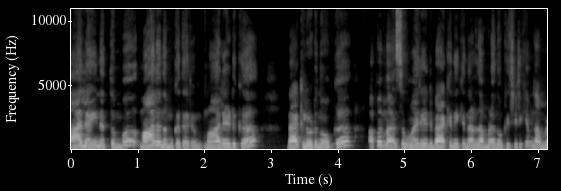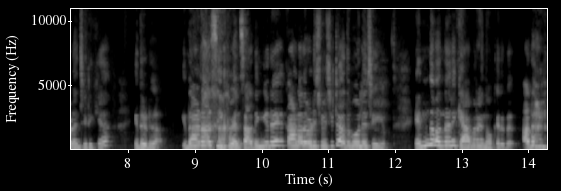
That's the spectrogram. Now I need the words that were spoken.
ആ ലൈൻ എത്തുമ്പോൾ മാല നമുക്ക് തരും. മാല എടുക്കുക ബാക്കിലോട്ട് നോക്കുക. അപ്പം സുകുമാരി എന്റെ ബാക്കിൽ നിൽക്കുന്നതാണ് നമ്മളെ നോക്കി ചിരിക്കും. നമ്മളും ചിരിക്കുക. ഇതിടുക ഇതാണ് ആ സീക്വൻസ് അതിങ്ങനെ കാണാതെ പഠിച്ചു വെച്ചിട്ട് അതുപോലെ ചെയ്യും. എന്ന് വന്നാലും ക്യാമറയെ നോക്കരുത്. അതാണ്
